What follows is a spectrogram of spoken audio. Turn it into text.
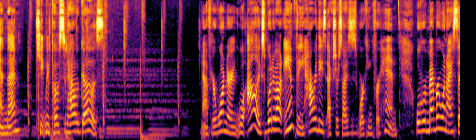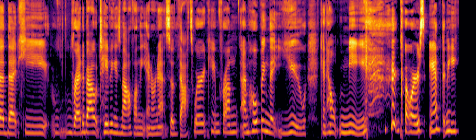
And then keep me posted how it goes. Now, if you're wondering, well, Alex, what about Anthony? How are these exercises working for him? Well, remember when I said that he read about taping his mouth on the internet? So that's where it came from. I'm hoping that you can help me coerce Anthony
